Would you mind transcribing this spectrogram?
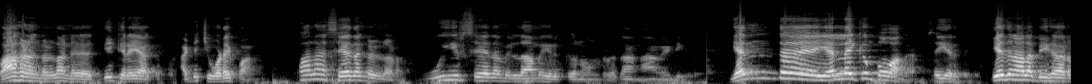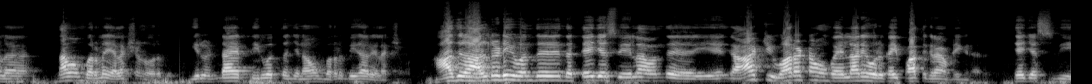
வாகனங்கள்லாம் நெ- தீக்கிரையாக்கப்படும் அடித்து உடைப்பாங்க. பல சேதங்கள் நடக்கும். உயிர் சேதம் இல்லாமல் இருக்கணுன்றது தான் நான் வேண்டிக்கிறேன். எந்த எல்லைக்கும் போவாங்க செய்யறதுக்கு. எதனால பீகாரில்? நவம்பர்ல எலெக்ஷன் வருது. இரு ரெண்டாயிரத்தி இருபத்தஞ்சு நவம்பர்ல பீகார் எலெக்ஷன் அதுல ஆல்ரெடி வந்து இந்த தேஜஸ்வி எல்லாம் வந்து எங்க ஆட்சி வரட்டும் உங்க எல்லாரையும் ஒரு கை பாத்துக்கிறேன் அப்படிங்கிறாரு. தேஜஸ்வி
